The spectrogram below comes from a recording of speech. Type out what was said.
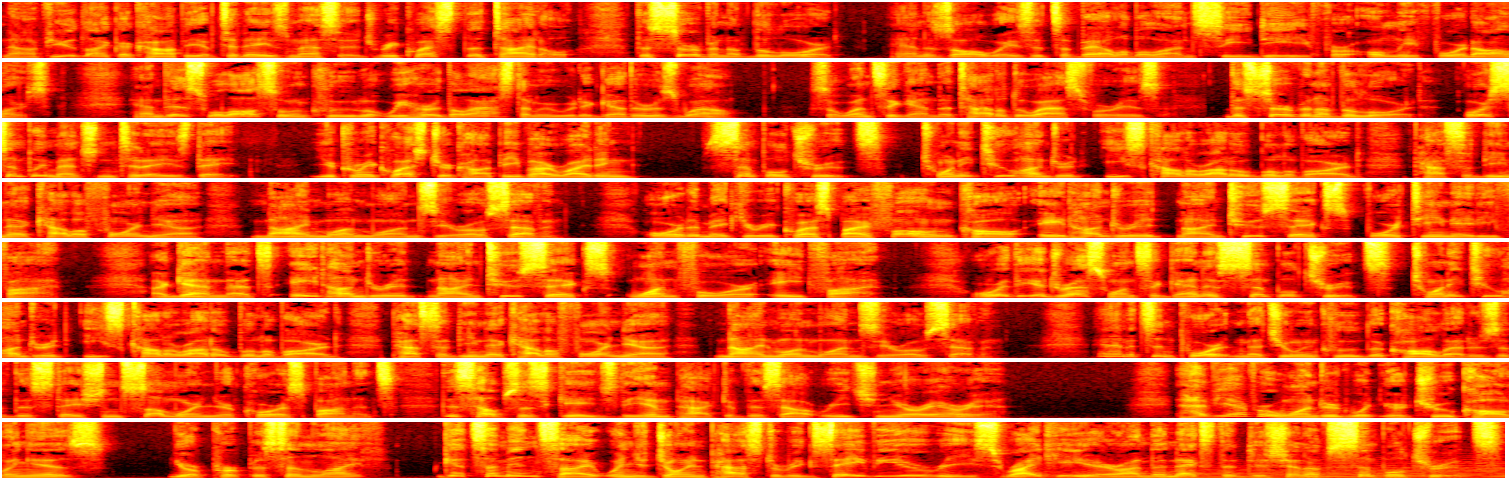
Now, if you'd like a copy of today's message, request the title, The Servant of the Lord. And as always, it's available on CD for only $4. And this will also include what we heard the last time we were together as well. So once again, the title to ask for is The Servant of the Lord, or simply mention today's date. You can request your copy by writing Simple Truths, 2200 East Colorado Boulevard, Pasadena, California, 91107. Or to make your request by phone, call 800 926 1485. Again, that's 800 926 1485. or the address once again is Simple Truths, 2200 East Colorado Boulevard, Pasadena, California, 91107. And it's important that you include the call letters of this station somewhere in your correspondence. This helps us gauge the impact of this outreach in your area. Have you ever wondered what your true calling is? Your purpose in life? Get some insight when you join Pastor Xavier Reese right here on the next edition of Simple Truths.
